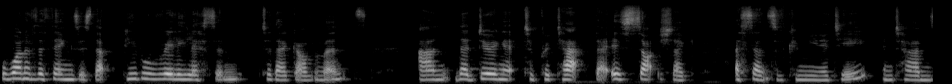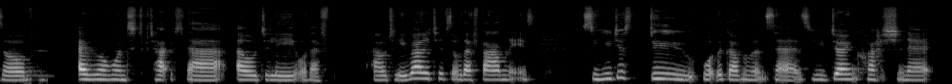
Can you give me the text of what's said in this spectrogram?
One of the things is that people really listen to their governments and they're doing it to protect. There is such like a sense of community in terms of mm-hmm. everyone wanted to protect their elderly or their elderly relatives or their families. So you just do what the government says. You don't question it.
